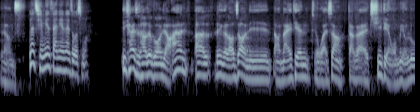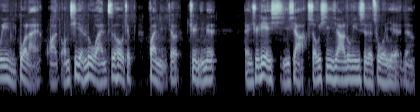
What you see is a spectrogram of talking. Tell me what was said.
这样子。那前面三天在做什么？一开始他就跟我讲，啊啊，那个老赵，你啊哪一天就晚上大概七点我们有录音，你过来，哇，我们七点录完之后就换你就去里面，等于去练习一下，熟悉一下录音室的作业，这样。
